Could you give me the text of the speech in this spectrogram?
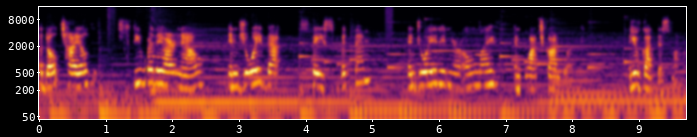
adult child see where they are now, enjoy that space with them, enjoy it in your own life, and watch God work. You've got this, Mama.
